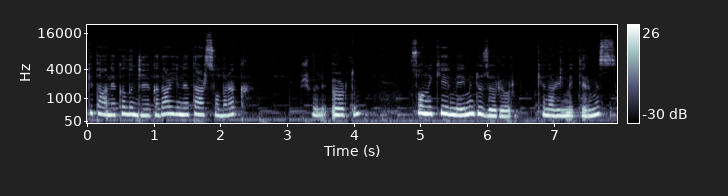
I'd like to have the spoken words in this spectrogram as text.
İki tane kalıncaya kadar yine ters olarak şöyle ördüm. Son iki ilmeğimi düz örüyorum. Kenar ilmeklerimiz.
